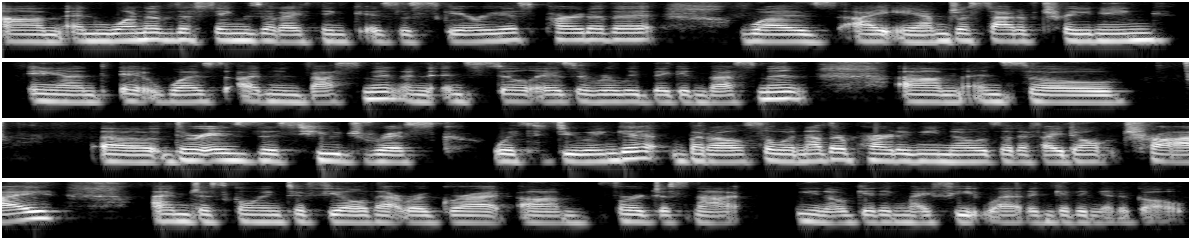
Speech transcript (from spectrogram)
Um, and one of the things that I think is the scariest part of it was I am just out of training and it was an investment and, and still is a really big investment. Um, and so uh, there is this huge risk with doing it. But also, another part of me knows that if I don't try, I'm just going to feel that regret um, for just not, you know, getting my feet wet and giving it a go.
